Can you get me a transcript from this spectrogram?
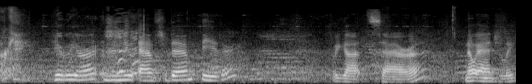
okay, here we are in the New Amsterdam Theater. We got Sarah, no Angeli,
